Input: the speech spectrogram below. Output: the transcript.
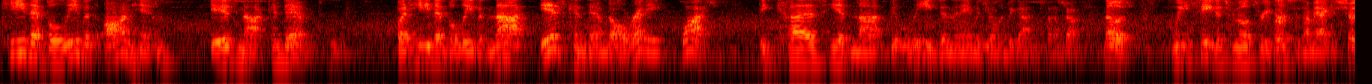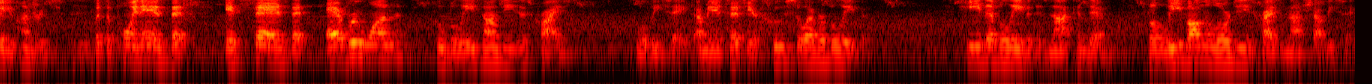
He that believeth on him is not condemned. But he that believeth not is condemned already. Why? Because he hath not believed in the name of the only begotten Son of God. Now look, we see just from those three verses, I mean I could show you hundreds, mm-hmm. but the point is that it says that everyone who believes on Jesus Christ will be saved. I mean, it says here, whosoever believeth, he that believeth is not condemned. Believe on the Lord Jesus Christ, and thou shalt be saved.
